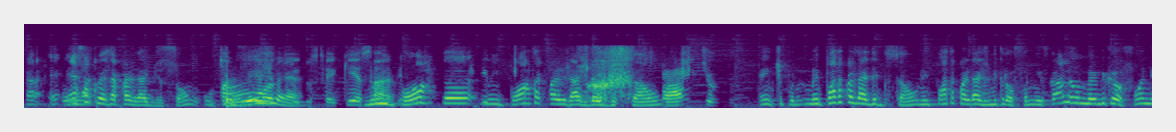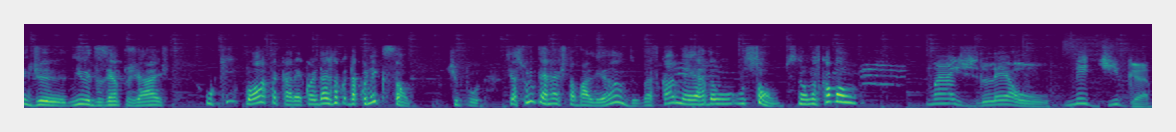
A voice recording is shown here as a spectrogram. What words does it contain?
Cara, é- essa coisa da qualidade de som, o que eu vejo outro, é. não sei o que, Não importa, não importa a qualidade da edição. Hein, tipo, não importa a qualidade da edição, não importa a qualidade do microfone. Ah, não, meu microfone de 1.200 reais. O que importa, cara, é a qualidade da, da conexão. Tipo, se a sua internet tá baleando, vai ficar uma merda o, o som. Senão vai ficar bom. Mas, Léo, me diga,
